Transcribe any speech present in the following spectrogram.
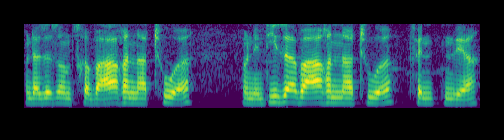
Und das ist unsere wahre Natur. Und in dieser wahren Natur finden wir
